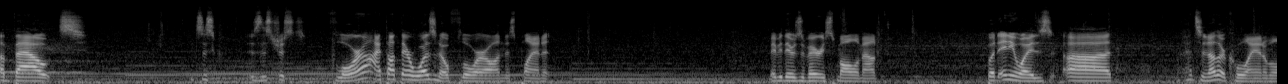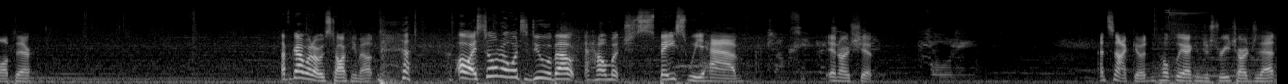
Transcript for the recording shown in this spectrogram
about, what's this, is this just flora? I thought there was no flora on this planet. Maybe there's a very small amount. But anyways, uh, that's another cool animal up there. I forgot what I was talking about. oh, I still don't know what to do about how much space we have in our ship. That's not good. Hopefully I can just recharge that.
